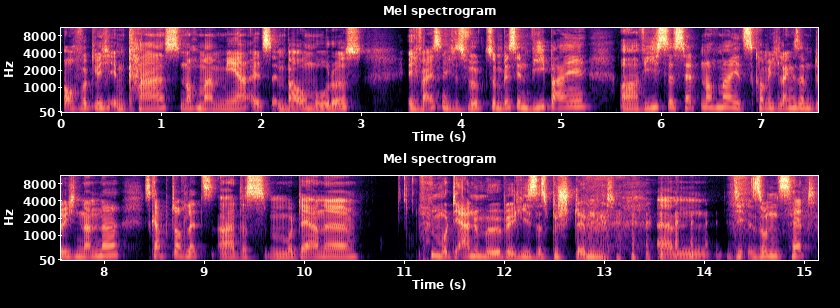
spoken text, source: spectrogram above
auch wirklich im Cast noch mal mehr als im Baumodus ich weiß nicht, es wirkt so ein bisschen wie bei, oh, wie hieß das Set nochmal? Jetzt komme ich langsam durcheinander. Es gab doch letzt, ah, das moderne, moderne Möbel hieß es bestimmt. ähm, die, so ein Set,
